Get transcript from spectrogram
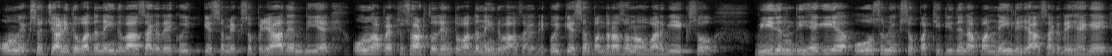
ਉਹਨੂੰ 140 ਤੋਂ ਵੱਧ ਨਹੀਂ ਦਵਾ ਸਕਦੇ, ਕੋਈ ਕਿਸਮ 150 ਦਿਨ ਦੀ ਹੈ, ਉਹਨੂੰ ਆਪਾਂ 160 ਤੋਂ ਦਿਨ ਤੋਂ ਵੱਧ ਨਹੀਂ ਦਵਾ ਸਕਦੇ। ਕੋਈ ਕਿਸਮ 1509 ਵਰਗੀ 120 ਦਿਨ ਦੀ ਹੈਗੀ ਆ, ਉਸ ਨੂੰ 125 30 ਦਿਨ ਆਪਾਂ ਨਹੀਂ ਲਿਜਾ ਸਕਦੇ ਹੈਗੇ।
